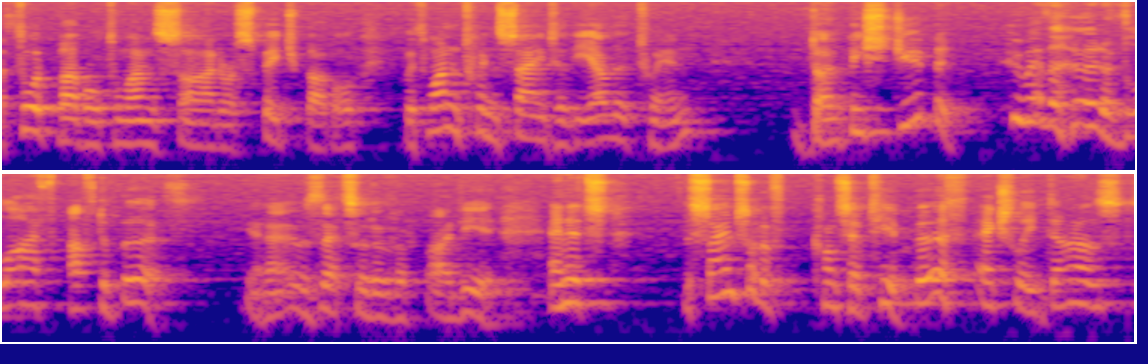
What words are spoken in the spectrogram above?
a thought bubble to one side or a speech bubble, with one twin saying to the other twin, Don't be stupid. Who ever heard of life after birth? You know, it was that sort of idea. And it's the same sort of concept here. Birth actually does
